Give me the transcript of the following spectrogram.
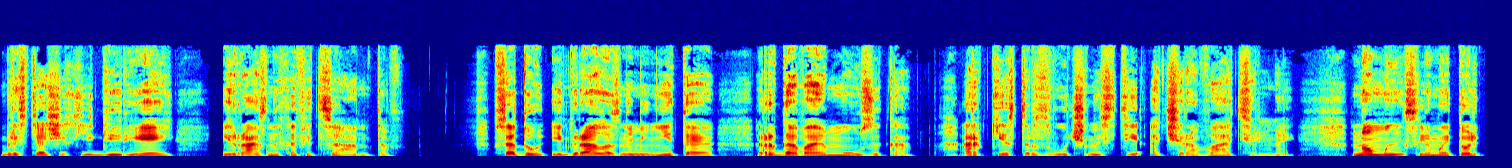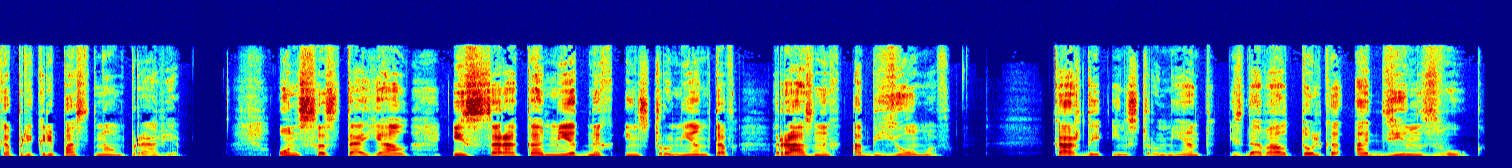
блестящих егерей и разных официантов. В саду играла знаменитая роговая музыка, оркестр звучности очаровательной, но мыслимый только при крепостном праве. Он состоял из сорока медных инструментов разных объемов. Каждый инструмент издавал только один звук.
